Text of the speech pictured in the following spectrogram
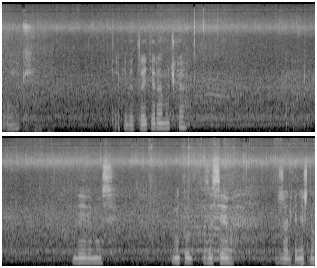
Так. Так, іде третя рамочка. Дивимось. Ми тут засів. Жаль, звісно,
